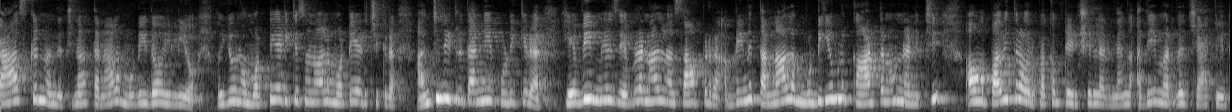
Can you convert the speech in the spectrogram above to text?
டாஸ்க்குன்னு வந்துச்சுன்னா தன்னால் முடியுதோ இல்லையோ? ஐயோ நான் மொட்டை அடிக்க சொன்னாலும் மொட்டை அடிச்சுக்கிறேன் அஞ்சு லிட்டர் தண்ணியை குடிக்கிறேன் ஹெவி மீல்ஸ் எவ்வளோ நாள் நான் சாப்பிட்றேன் அப்படின்னு தன்னால் முடியும்னு காட்டணும்னு நினச்சி அவங்க பவித்ரா ஒரு பக்கம் டென்ஷனில் இருந்தாங்க. அதே மாதிரி தான் ஜாக்லின்.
